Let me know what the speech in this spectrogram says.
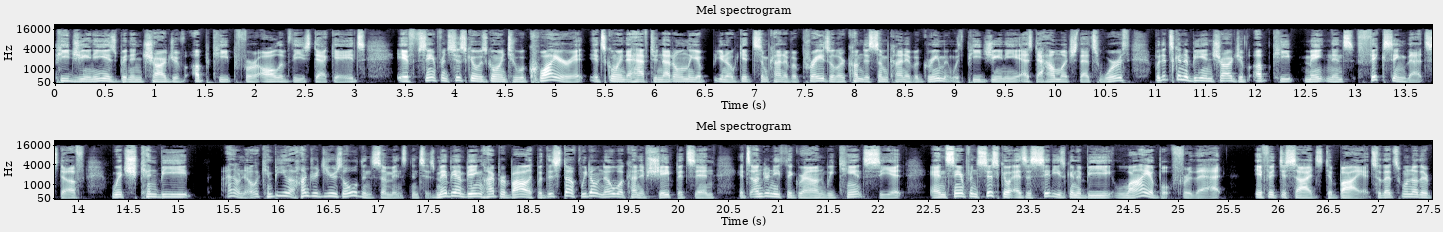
PG&E has been in charge of upkeep for all of these decades. If San Francisco is going to acquire it, it's going to have to not only you know get some kind of appraisal or come to some kind of agreement with PG&E as to how much that's worth, but it's going to be in charge of upkeep, maintenance, fixing that stuff, which can be I don't know, it can be 100 years old in some instances. Maybe I'm being hyperbolic, but this stuff, we don't know what kind of shape it's in. It's underneath the ground. We can't see it. And San Francisco, as a city, is going to be liable for that if it decides to buy it. So that's one other.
